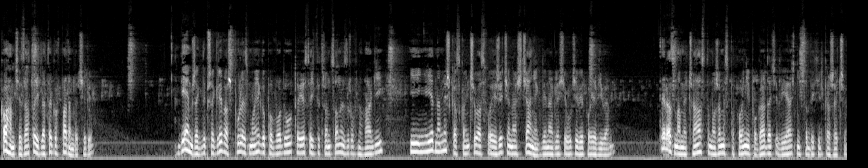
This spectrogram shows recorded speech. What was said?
Kocham cię za to i dlatego wpadam do ciebie. Wiem, że gdy przegrywasz pulę z mojego powodu, to jesteś wytrącony z równowagi i niejedna myszka skończyła swoje życie na ścianie, gdy nagle się u ciebie pojawiłem. Teraz mamy czas, to możemy spokojnie pogadać i wyjaśnić sobie kilka rzeczy.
